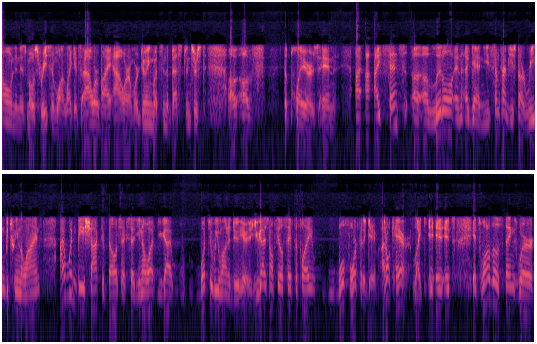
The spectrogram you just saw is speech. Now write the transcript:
tone in his most recent one, like it's hour by hour, and we're doing what's in the best interest of, of the players. And I, I sense a, a little, and again, you sometimes you start reading between the lines. I wouldn't be shocked if Belichick said, "You know what, you got." What do we want to do here? You guys don't feel safe to play? We'll forfeit a game. I don't care. Like it, it's it's one of those things where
